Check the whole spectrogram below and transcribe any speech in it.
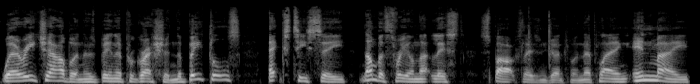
where each album has been a progression: the Beatles, XTC, number three on that list. Sparks, ladies and gentlemen, they're playing in May.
